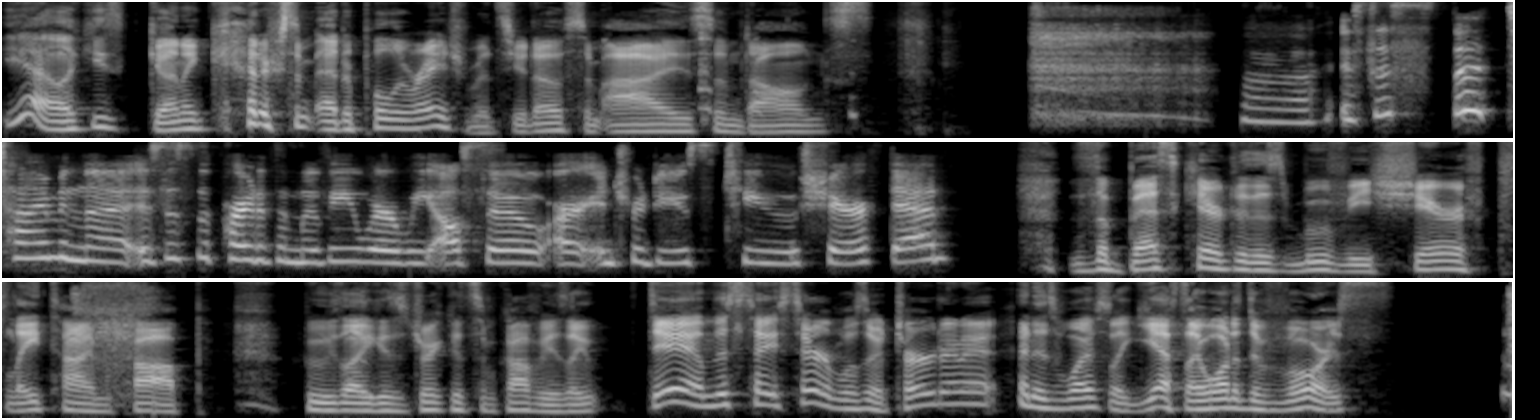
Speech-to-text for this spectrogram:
Yeah, like he's gonna get her some Oedipal arrangements. You know, some eyes, some dongs. Uh, is this the time in the? Is this the part of the movie where we also are introduced to Sheriff Dad? the best character of this movie, Sheriff Playtime Cop, who like is drinking some coffee. He's like, "Damn, this tastes terrible. Is there a turd in it?" And his wife's like, "Yes, I want a divorce."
